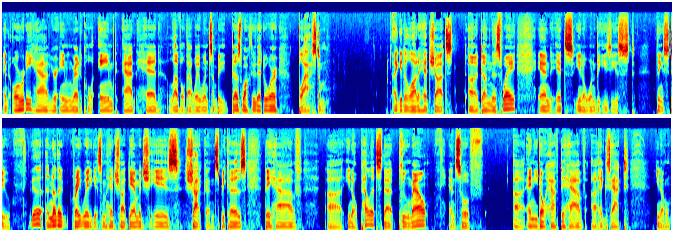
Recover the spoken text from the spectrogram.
and already have your aiming reticle aimed at head level that way when somebody does walk through that door blast them. I get a lot of headshots uh, done this way, and it's you know one of the easiest things to do. The, another great way to get some headshot damage is shotguns because they have uh, you know pellets that bloom out, and so if uh, and you don't have to have uh, exact you know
